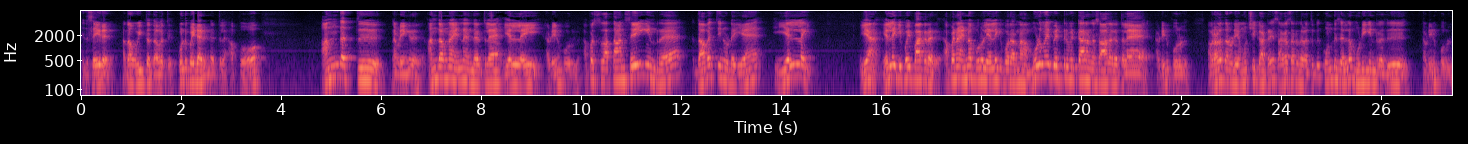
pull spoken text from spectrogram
இது செய்கிறாரு அதான் உயித்த தவத்து. கொண்டு போயிட்டார் இந்த இடத்துல. அப்போது அந்தத்து அப்படிங்கிறாரு. அந்தம்னா என்ன இந்த இடத்துல? எல்லை அப்படின்னு பொருள் அப்போ தான் செய்கின்ற தவத்தினுடைய எல்லை இல்லையா? எல்லைக்கு போய் பார்க்கறாரு. அப்பனா என்ன பொருள் எல்லைக்கு போகிறாருன்னா முழுமை பெற்று விட்டார் அந்த சாதகத்துல அப்படின்னு பொருள். அவரால் தன்னுடைய மூச்சு காற்றை சகசர தளத்துக்கு கொண்டு செல்ல முடிகின்றது அப்படின்னு பொருள்.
